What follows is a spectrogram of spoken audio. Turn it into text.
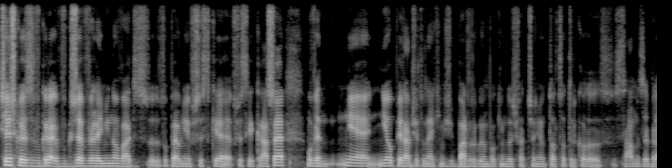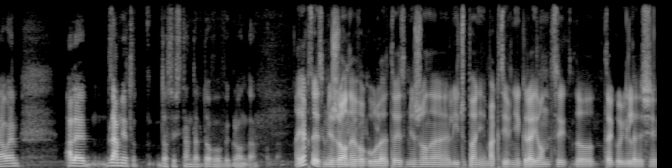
Ciężko jest w, grę, w grze wyeliminować z- zupełnie wszystkie, wszystkie krasze. Mówię, nie, nie opieram się tu na jakimś bardzo głębokim doświadczeniu, to co tylko sam zebrałem, ale dla mnie to dosyć standardowo wygląda. A jak to jest mierzone w ogóle? To jest mierzone liczba, nie wiem, aktywnie grających do tego, ile się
